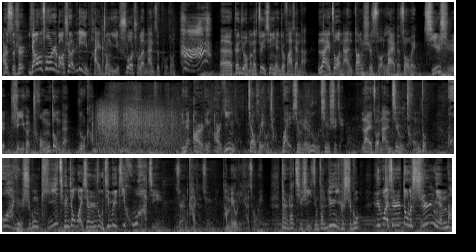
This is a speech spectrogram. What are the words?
而此时，洋葱日报社力排众议，说出了男子苦衷。哈，呃，根据我们的最新研究发现呢，赖作男当时所赖的座位其实是一个虫洞的入口。因为二零二一年将会有一场外星人入侵事件，赖作男进入虫洞，跨越时空，提前将外星人入侵危机化解。虽然看上去他没有离开座位，但是他其实已经在另一个时空与外星人斗了十年呐。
